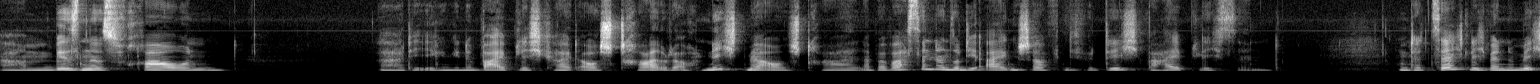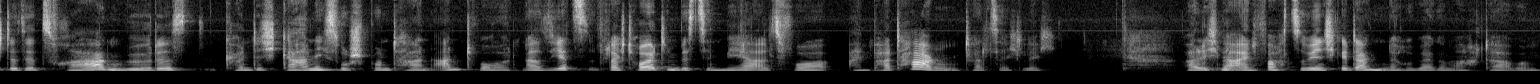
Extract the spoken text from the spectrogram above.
ähm, Businessfrauen, die irgendwie eine Weiblichkeit ausstrahlen oder auch nicht mehr ausstrahlen. Aber was sind denn so die Eigenschaften, die für dich weiblich sind? Und tatsächlich, wenn du mich das jetzt fragen würdest, könnte ich gar nicht so spontan antworten. Also jetzt vielleicht heute ein bisschen mehr als vor ein paar Tagen tatsächlich, weil ich mir einfach zu wenig Gedanken darüber gemacht habe.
